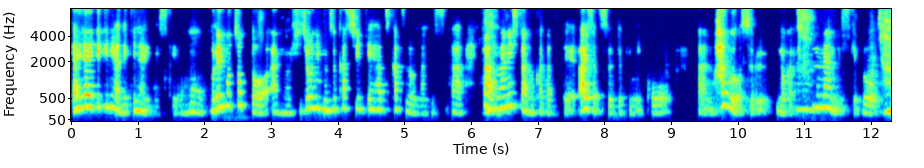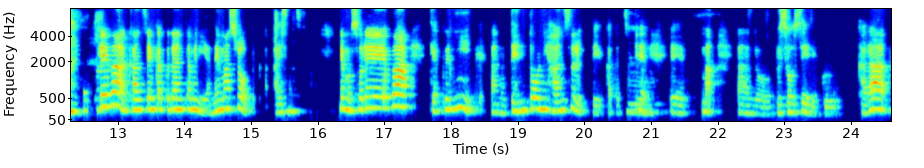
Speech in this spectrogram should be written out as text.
大々的にはできないんですけども、これもちょっとあの非常に難しい啓発活動なんですが、アフガニスタンの方って挨拶するときにこうあのハグをするのが普通なんですけど、はい、これは感染拡大のためにやめましょうとか挨拶。でもそれは逆にあの伝統に反するっていう形で、うん、えー、まあ、あの武装勢力から、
